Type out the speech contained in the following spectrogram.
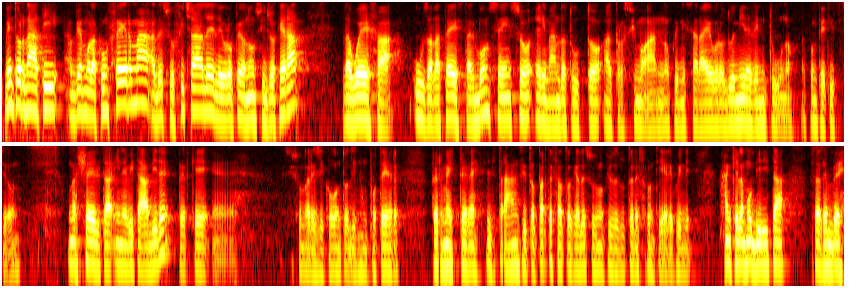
Bentornati, abbiamo la conferma, adesso ufficiale, l'europeo non si giocherà, la UEFA usa la testa e il buonsenso e rimanda tutto al prossimo anno, quindi sarà Euro 2021 la competizione. Una scelta inevitabile perché eh, si sono resi conto di non poter permettere il transito, a parte il fatto che adesso sono chiuse tutte le frontiere, quindi anche la mobilità sarebbe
